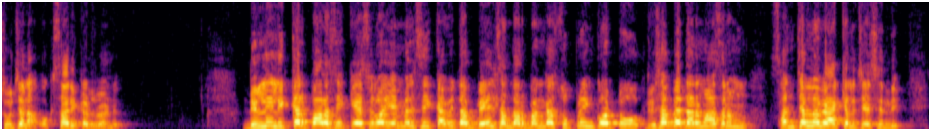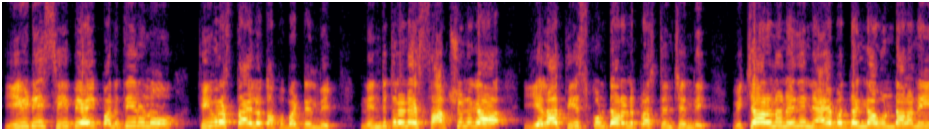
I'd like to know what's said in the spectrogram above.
సూచన. ఒకసారి ఇక్కడ చూడండి. ఢిల్లీ లిక్కర్ పాలసీ కేసులో ఎమ్మెల్సీ కవిత బెయిల్ సందర్భంగా సుప్రీంకోర్టు ద్విసభ్య ధర్మాసనం సంచలన వ్యాఖ్యలు చేసింది. ఈడీ సిబిఐ పనితీరును తీవ్ర స్థాయిలో తప్పుపట్టింది. నిందితులనే సాక్షులుగా ఎలా తీసుకుంటారని ప్రశ్నించింది. విచారణ అనేది న్యాయబద్ధంగా ఉండాలని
